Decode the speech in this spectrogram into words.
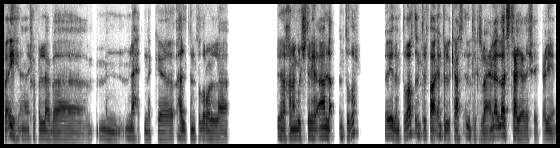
فإيه أنا أشوف اللعبة من من ناحية إنك هل تنتظر والّا آآ خلينا نقول تشتريها الآن؟ لأ انتظر، إذا انتظرت أنت الفا أنت الكاس أنت الكسبان يعني لا لا تستعجل على شيء فعليًا.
